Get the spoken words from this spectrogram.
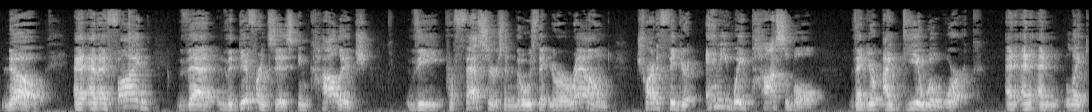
No. And, and I find that the difference is in college, the professors and those that you're around try to figure any way possible that your idea will work. And and, and like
